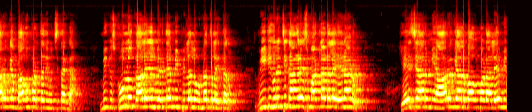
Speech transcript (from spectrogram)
ఆరోగ్యం బాగుపడుతుంది ఉచితంగా. మీకు స్కూళ్ళు కాలేజీలు పెడితే మీ పిల్లలు ఉన్నతులు అవుతారు వీటి గురించి కాంగ్రెస్ మాట్లాడలే ఏనాడు. కేసీఆర్ మీ ఆరోగ్యాలు బాగుపడాలి మీ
